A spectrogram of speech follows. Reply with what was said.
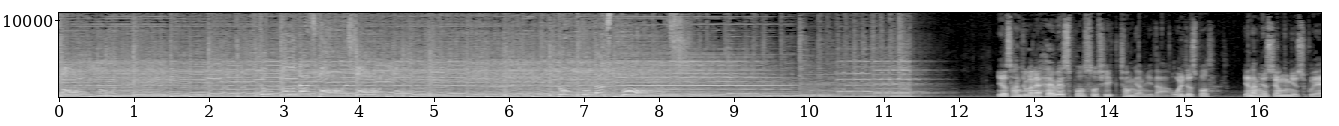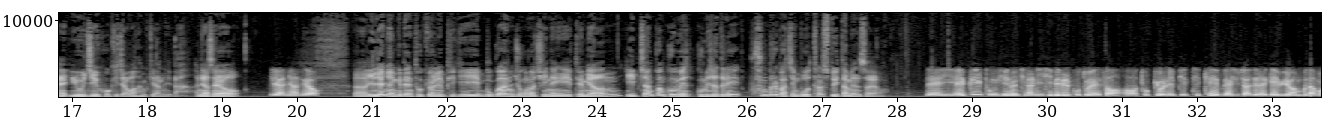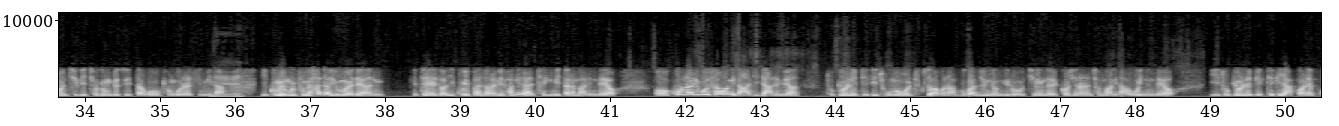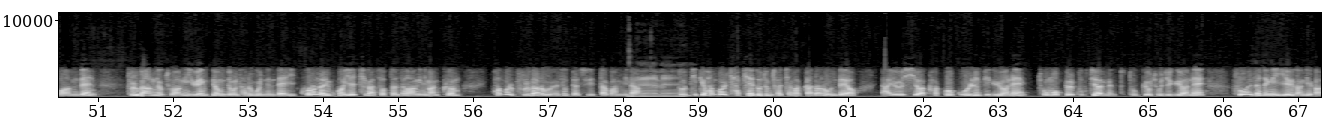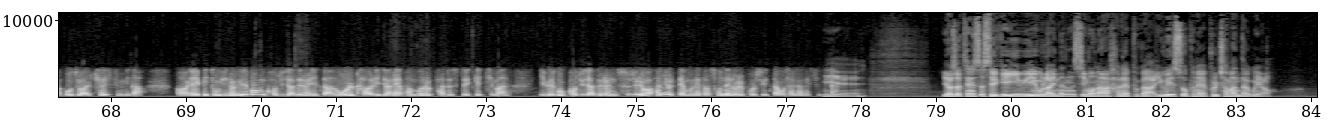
이어서 한 주간의 해외 스포츠 소식 정리합니다. 월드스포츠 연합뉴스 영문뉴스부의 유지호 기자와 함께합니다. 안녕하세요. 네, 안녕하세요. 어, 1년 연기된 도쿄올림픽이 무관중으로 진행이 되면 입장권 구매, 구매자들이 환불을 받지 못할 수도 있다면서요. 네, 이 AP통신은 지난 21일 보도에서 어, 도쿄올림픽 티켓 매수자들에게 위험 부담 원칙이 적용될 수 있다고 경고를 했습니다. 네. 이 구매 물품의 하자 유무에 대한 대해서 이 구입한 사람이 확인할 책임이 있다는 말인데요. 어, 코로나19 상황이 나아지지 않으면 도쿄올림픽이 종목을 축소하거나 무관중 경기로 진행될 것이라는 전망이 나오고 있는데요. 이 도쿄올림픽 특히 약관에 포함된 불가항력 조항이 유행병 등을 다루고 있는데 이 코로나19가 예측할 수 없던 상황이니만큼 환불 불가로 해석될 수 있다고 합니다. 네네. 네. 또 특히 환불 자체도 좀 절차가 까다로운데요. IOC와 각국 올림픽위원회, 종목별 국제연맹, 도쿄 조직위원회, 후원사 등의 이해관계가 모두 얽혀 있습니다. 어, AP통신은 일본 거주자들은 일단 올 가을 이전에 환불을 받을 수도 있겠지만 이 외국 거주자들은 수수료와 환율 때문에 더 손해를 볼 수 있다고 설명했습니다. 예. 여자 테니스 세계 2위에 올라 있는 시모나 할레프가 US 오픈에 불참한다고요?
